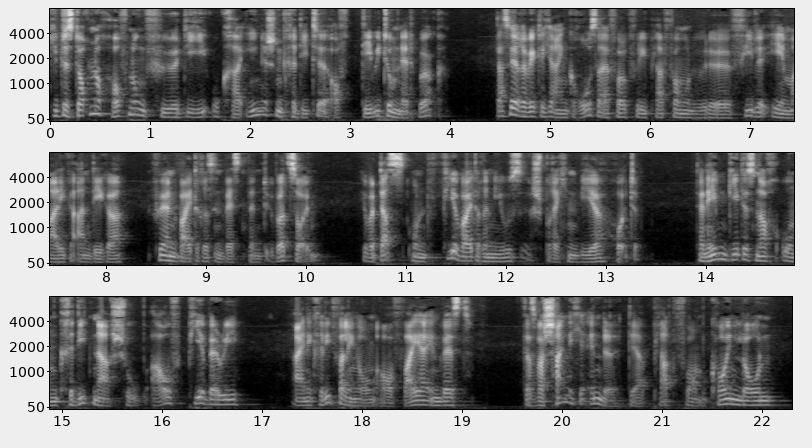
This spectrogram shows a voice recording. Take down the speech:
Gibt es doch noch Hoffnung für die ukrainischen Kredite auf Debitum Network? Das wäre wirklich ein großer Erfolg für die Plattform und würde viele ehemalige Anleger für ein weiteres Investment überzeugen. Über das und vier weitere News sprechen wir heute. Daneben geht es noch um Kreditnachschub auf Peerberry, eine Kreditverlängerung auf Wire Invest, das wahrscheinliche Ende der Plattform CoinLoan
